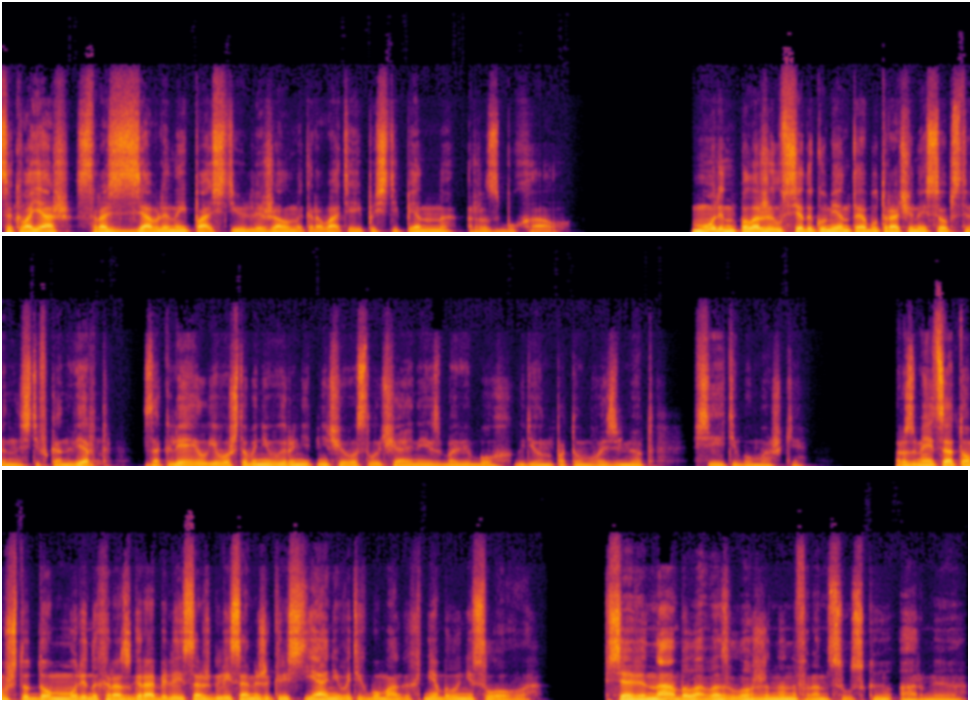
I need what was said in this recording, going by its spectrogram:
Саквояж с разъявленной пастью лежал на кровати и постепенно разбухал. Мурин положил все документы об утраченной собственности в конверт — заклеил его, чтобы не выронить ничего случайно, избави бог, где он потом возьмет все эти бумажки. Разумеется, о том, что дом Муриных разграбили и сожгли сами же крестьяне, в этих бумагах не было ни слова. Вся вина была возложена на французскую армию.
